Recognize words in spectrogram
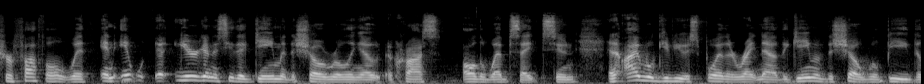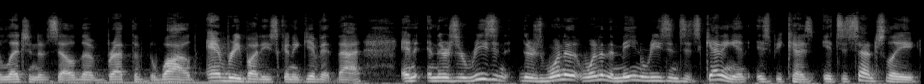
kerfuffle with, and it uh, you're going to see the game of the show rolling out across all the websites soon. And I will give you a spoiler right now. The game of the show will be The Legend of Zelda: Breath of the Wild. Everybody's going to give it that. And and there's a reason there's one of one of the main reasons it's getting it is because it's essentially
